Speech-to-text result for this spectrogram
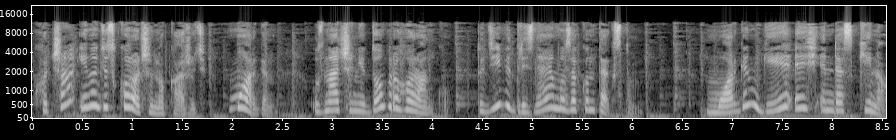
Хоча іноді скорочено кажуть Morgen у значенні доброго ранку, тоді відрізняємо за контекстом. Morgen gehe ich in das Kino.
